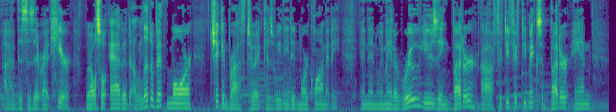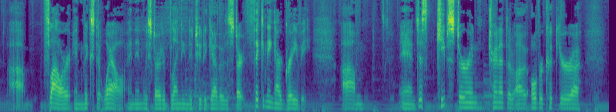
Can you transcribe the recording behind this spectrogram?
Uh, this is it right here. We also added a little bit more chicken broth to it because we needed more quantity. And then we made a roux using butter, 50-50 uh, mix of butter and um, flour and mixed it well. And then we started blending the two together to start thickening our gravy. Um, and just keep stirring. Try not to uh, overcook your uh,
